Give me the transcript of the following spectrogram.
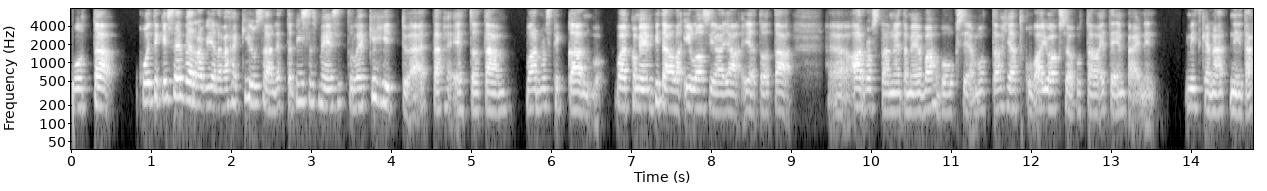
Mutta kuitenkin sen verran vielä vähän kiusaan, että missä meidän sitten tulee kehittyä, että et, tota, varmastikaan, vaikka meidän pitää olla iloisia ja, ja tota, arvostaa näitä meidän vahvuuksia, mutta jatkuvaa juoksua kun tämä on eteenpäin, niin mitkä näet niitä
